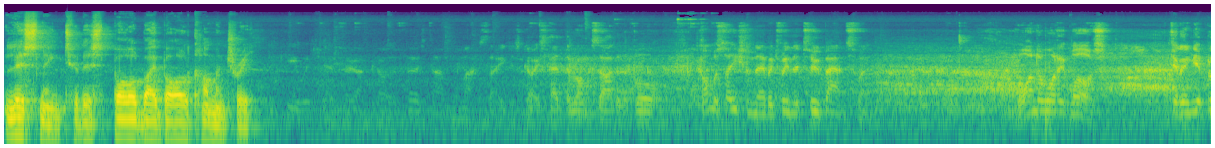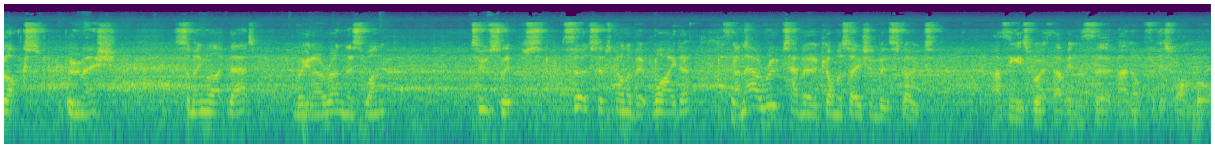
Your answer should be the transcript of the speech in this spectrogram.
listening to this ball by ball commentary. First time in the match that he just got his head wrong side of the ball. Conversation there between the two batsmen. I wonder what it was. Get in your blocks, Umesh. Something like that. We're going to run this one. Two slips. Third slip's gone a bit wider. And now Root's having a conversation with Stokes. I think it's worth having the third man up for this one ball.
